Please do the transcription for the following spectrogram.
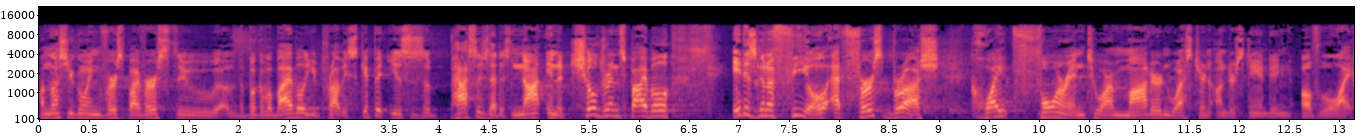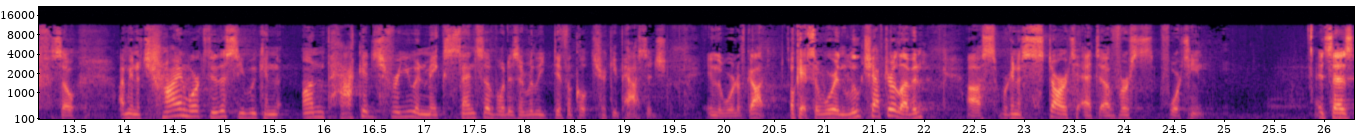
Unless you're going verse by verse through uh, the book of a Bible, you'd probably skip it. This is a passage that is not in a children's Bible. It is going to feel, at first brush, quite foreign to our modern Western understanding of life. So I'm going to try and work through this, see if we can unpackage for you and make sense of what is a really difficult, tricky passage in the Word of God. Okay, so we're in Luke chapter 11. Uh, so we're going to start at uh, verse 14. It says,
